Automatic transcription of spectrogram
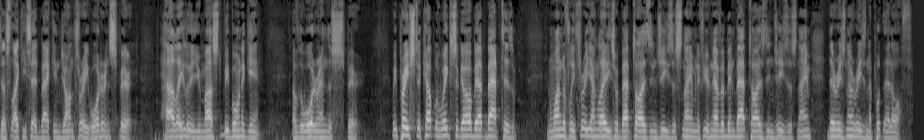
Just like he said back in John 3, water and spirit. Hallelujah. You must be born again of the water and the Spirit. We preached a couple of weeks ago about baptism. And wonderfully, three young ladies were baptized in Jesus' name. And if you've never been baptized in Jesus' name, there is no reason to put that off.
